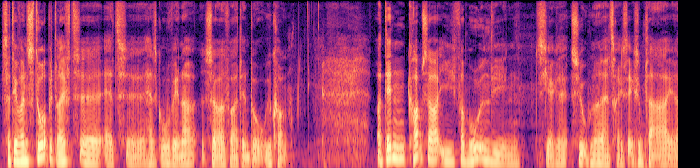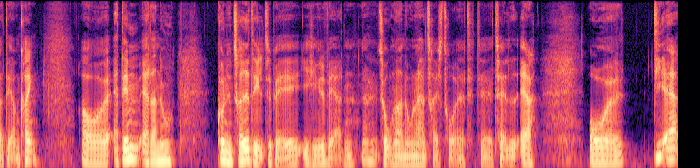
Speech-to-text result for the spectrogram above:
Så det var en stor bedrift, øh, at øh, hans gode venner sørgede for, at den bog udkom. Og den kom så i formodentlig en cirka 750 eksemplarer eller deromkring. Og af dem er der nu kun en tredjedel tilbage i hele verden. 250 tror jeg, at det, tallet er. Og øh, de er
